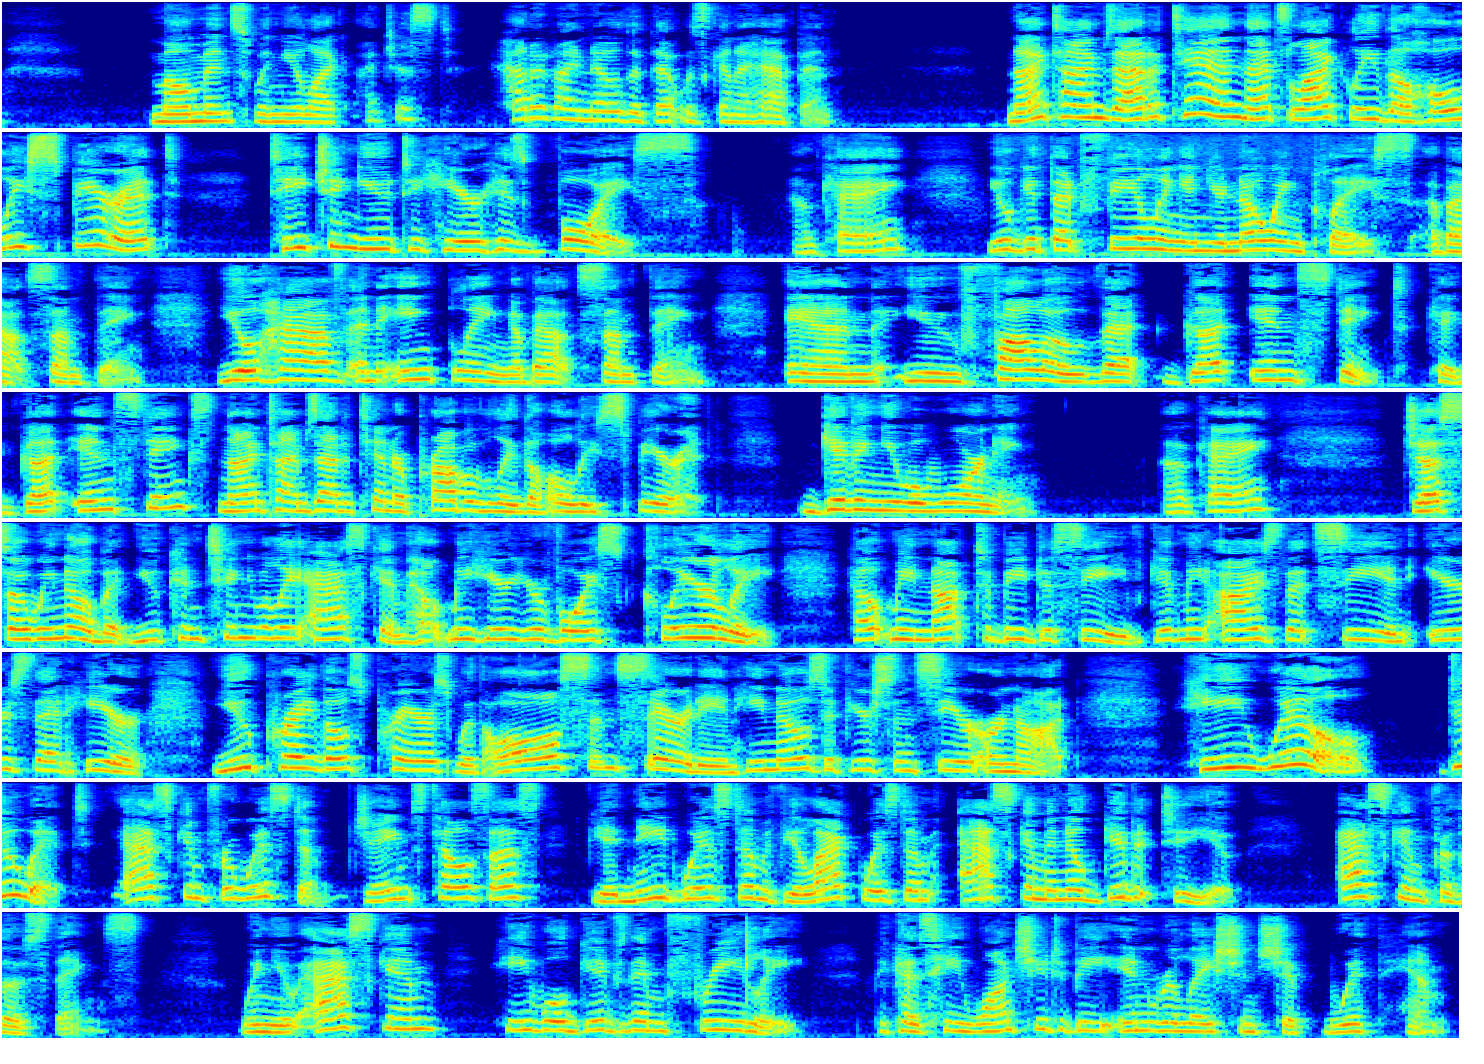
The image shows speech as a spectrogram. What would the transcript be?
moments when you're like, I just, how did I know that that was going to happen? Nine times out of 10, that's likely the Holy Spirit teaching you to hear his voice. Okay. You'll get that feeling in your knowing place about something. You'll have an inkling about something and you follow that gut instinct. Okay, gut instincts, nine times out of 10, are probably the Holy Spirit giving you a warning. Okay, just so we know, but you continually ask Him, help me hear your voice clearly. Help me not to be deceived. Give me eyes that see and ears that hear. You pray those prayers with all sincerity, and He knows if you're sincere or not. He will do it. Ask him for wisdom. James tells us if you need wisdom, if you lack wisdom, ask him and he'll give it to you. Ask him for those things. When you ask him, he will give them freely because he wants you to be in relationship with him.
